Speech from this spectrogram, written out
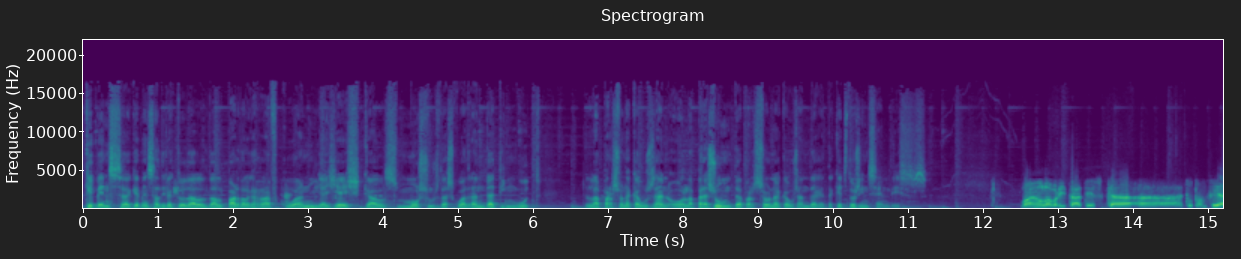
què pensa, què pensa el director del, del Parc del Garraf quan llegeix que els Mossos d'Esquadra han detingut la persona causant, o la presumpta persona causant d'aquests dos incendis? Bueno, la veritat és que eh, tothom feia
